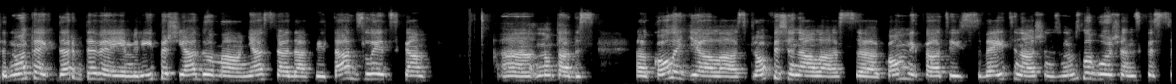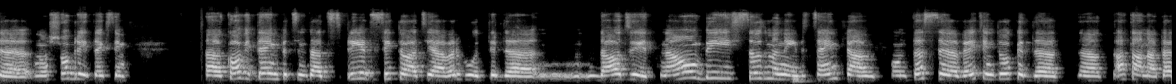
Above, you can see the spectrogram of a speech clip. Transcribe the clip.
tad noteikti darba devējiem ir īpaši jādomā un jāstrādā pie tādas lietas, kā nu, tādas koleģiālās, profesionālās komunikācijas veicināšanas un uzlabošanas, kas no šobrīd, teiksim, Covid-19 tādas spriedzes situācijā varbūt ir daudz vietu nav bijis uzmanības centrā, un tas veicina to, ka attālinātā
